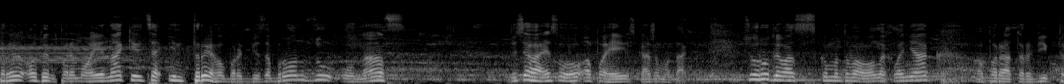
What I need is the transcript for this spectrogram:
3-1 перемога Єнаківця. Інтрига в боротьбі за бронзу у нас досягає свого апогею, скажімо так. Цю гру для вас коментував Олег Ланяк, оператор Віктор.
